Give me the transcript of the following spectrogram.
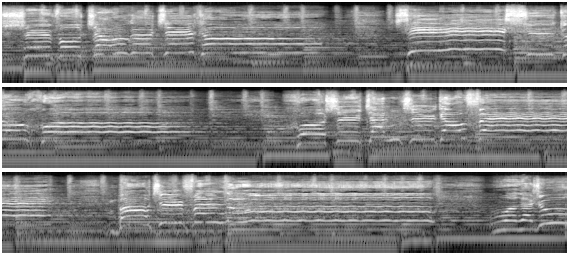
是否找个借口继续苟活或是展翅高飞保持愤怒我该如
